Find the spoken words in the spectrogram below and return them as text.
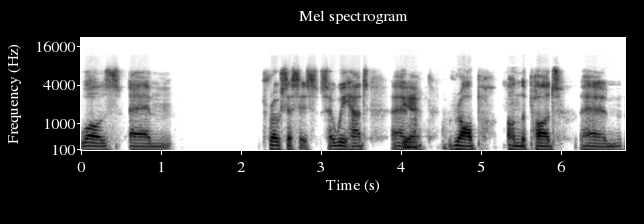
was um, processes. So we had um, Yeah. Rob on the pod um,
